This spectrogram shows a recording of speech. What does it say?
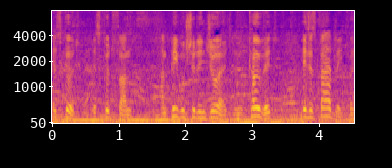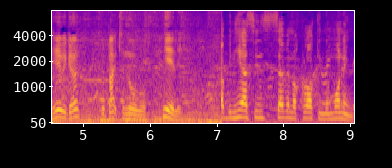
It's good, it's good fun, and people should enjoy it. And COVID hit us badly, but here we go, we're back to normal, nearly. I've been here since 7 o'clock in the morning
